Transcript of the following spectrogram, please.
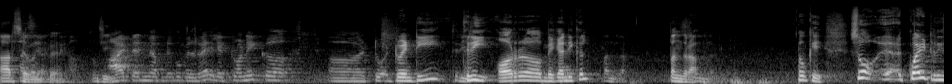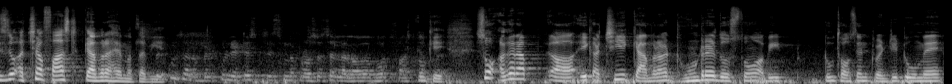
आर सेवन पे हाँ, तो जी। आर टेन में अपने को मिल रहा है इलेक्ट्रॉनिक ट्वेंटी थ्री और मैकेनिकल? पंद्रह। पंद्रह। ओके सो क्वाइट रीजन अच्छा फास्ट कैमरा है मतलब ये। बिल्कुल लेटेस्ट इसमें प्रोसेसर लगा हुआ बहुत फास्ट ओके सो अगर आप uh, एक अच्छी कैमरा ढूंढ रहे दोस्तों अभी 2022 में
